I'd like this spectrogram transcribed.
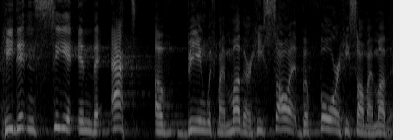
He didn't see it in the act of being with my mother, he saw it before he saw my mother.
